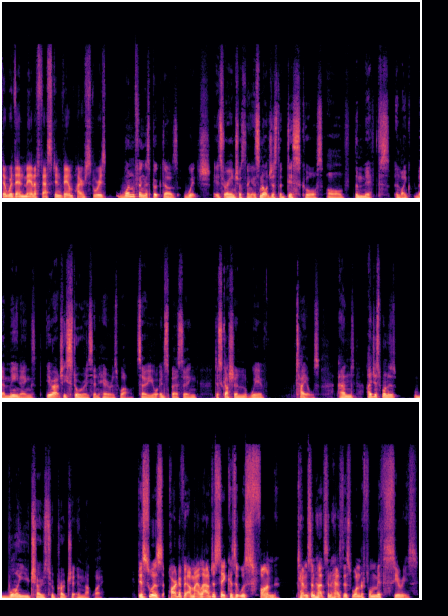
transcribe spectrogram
that were then manifest in vampire stories. One thing this book does, which is very interesting, it's not just a discourse of the myths and like their meanings. There are actually stories in here as well. So you're interspersing discussion with tales. And I just wondered why you chose to approach it in that way. This was part of it. Am I allowed to say because it was fun? Thames and Hudson has this wonderful myth series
